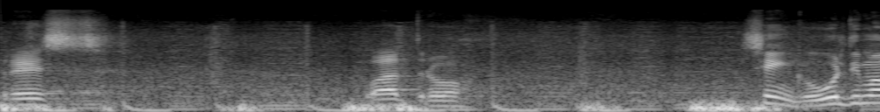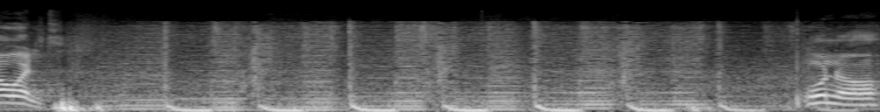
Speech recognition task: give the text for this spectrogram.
tres, cuatro, cinco. Última vuelta. Uno,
